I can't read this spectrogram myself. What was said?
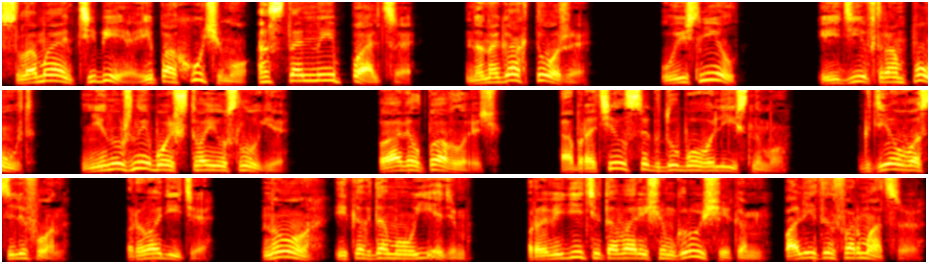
Сломает тебе и пахучему остальные пальцы. На ногах тоже. Уяснил? Иди в трампункт. Не нужны больше твои услуги. Павел Павлович обратился к Дубово-Листному. Где у вас телефон? Проводите. Ну, и когда мы уедем, проведите товарищам-грузчикам политинформацию.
